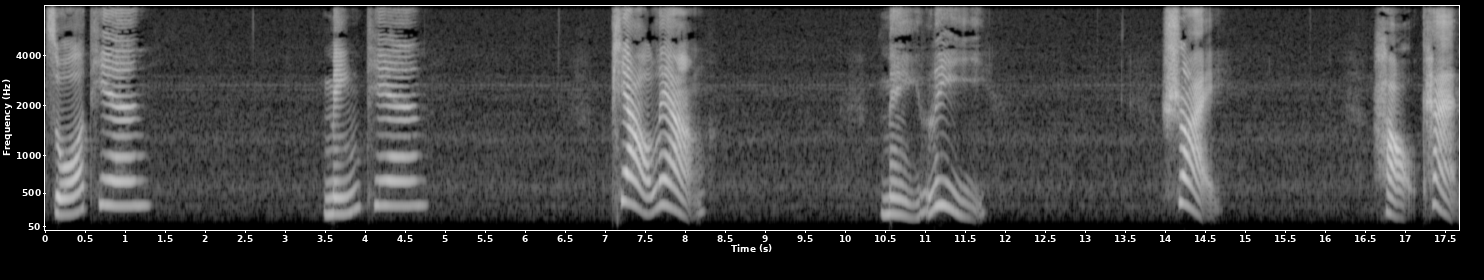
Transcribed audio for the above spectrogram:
昨天，明天，漂亮，美丽，帅，好看，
